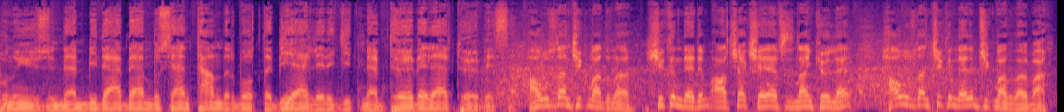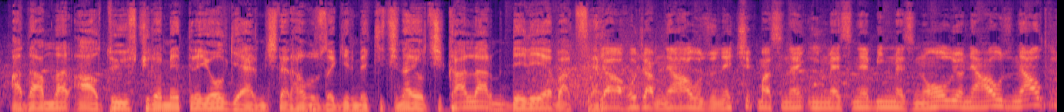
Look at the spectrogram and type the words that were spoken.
bunun yüzünden bir daha ben bu sen Thunderbolt'ta bir yerlere gitmem. Tövbeler tövbesi. Havuzdan çıkmadılar. Çıkın dedim alçak şerefsiz nankörler. Havuzdan çıkın dedim çıkmadılar bak. Adamlar 600 kilometre yol gelmişler havuza girmek için. Ayol çıkarlar mı deliye bak sen. Ya hocam ne havuzu ne çıkması ne inmesi ne binmesi ne oluyor ne havuzu ne 600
